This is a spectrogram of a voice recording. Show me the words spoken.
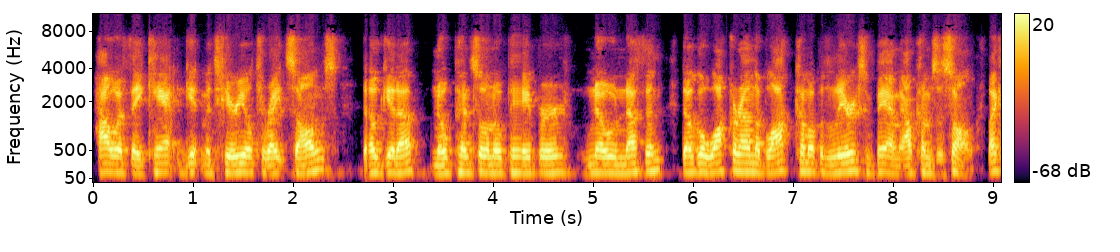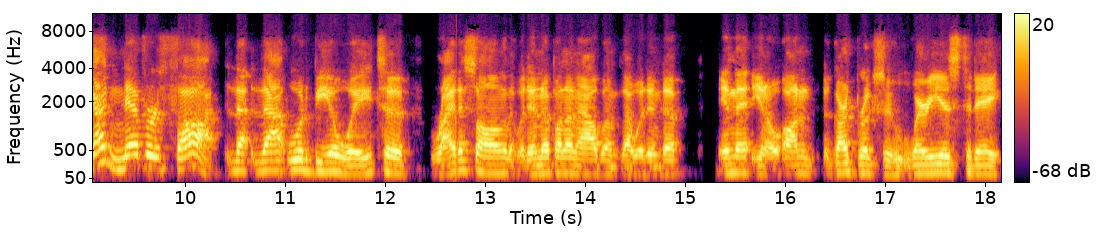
how if they can't get material to write songs, they'll get up, no pencil, no paper, no nothing. They'll go walk around the block, come up with the lyrics, and bam, out comes a song. Like I never thought that that would be a way to write a song that would end up on an album that would end up in that, you know, on Garth Brooks, where he is today.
